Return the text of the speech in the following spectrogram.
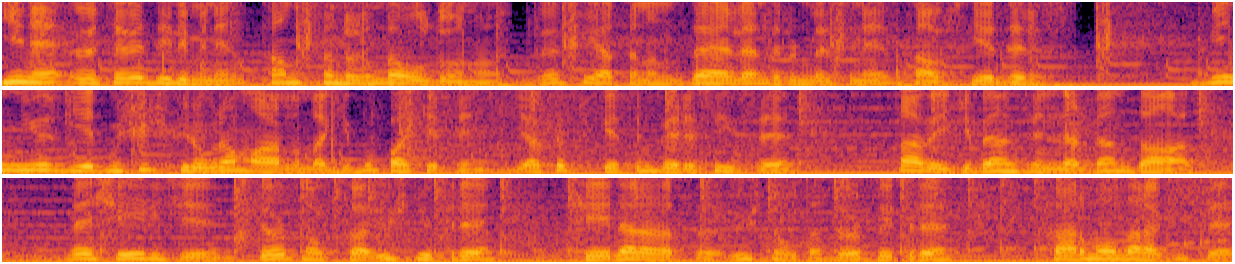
Yine ÖTV diliminin tam sınırında olduğunu ve fiyatının değerlendirilmesini tavsiye ederiz. 1173 kilogram ağırlığındaki bu paketin yakıt tüketim verisi ise tabii ki benzinlerden daha az ve şehir içi 4.3 litre, şehirler arası 3.4 litre, karma olarak ise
